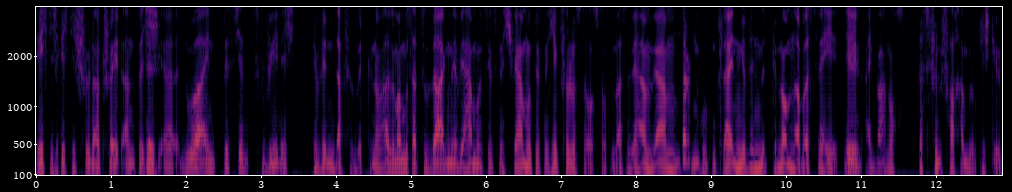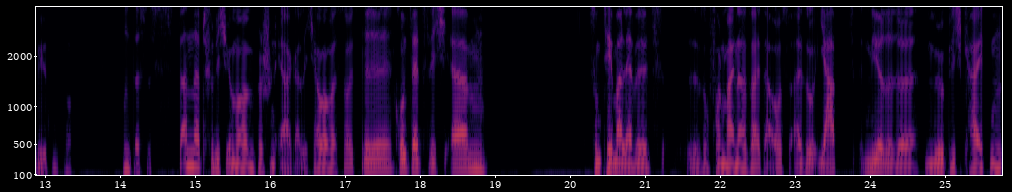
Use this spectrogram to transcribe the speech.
Richtig, richtig schöner Trade an sich. Äh, nur ein bisschen zu wenig Gewinn dafür mitgenommen. Also man muss dazu sagen, ne, wir haben uns jetzt nicht, wir haben uns jetzt nicht im Verlust ausstoppen lassen. Wir haben, wir haben einen guten kleinen Gewinn mitgenommen, aber es wäre einfach noch das Fünffache möglich gewesen. So. Und das ist dann natürlich immer ein bisschen ärgerlich, aber was soll's. Mhm. Grundsätzlich, ähm, zum Thema Levels, äh, so von meiner Seite aus. Also ihr habt mehrere Möglichkeiten,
